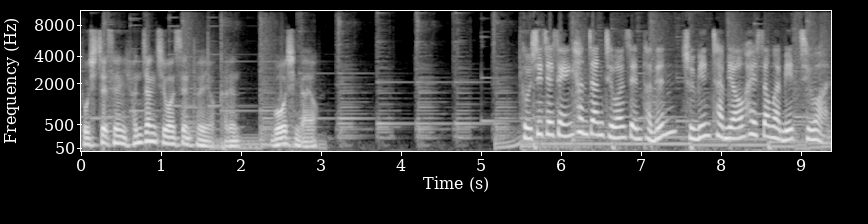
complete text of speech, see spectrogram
도시재생 현장 지원센터의 역할은 무엇인가요? 도시재생 현장 지원센터는 주민 참여 활성화 및 지원,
